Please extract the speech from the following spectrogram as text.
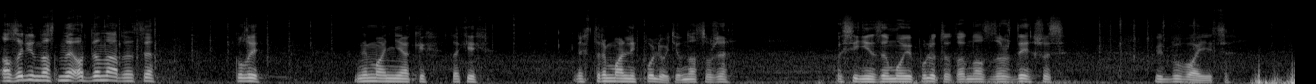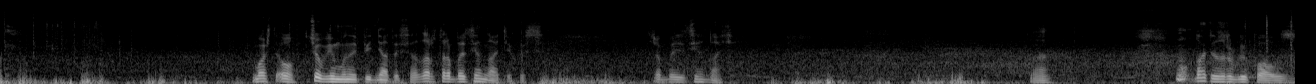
А взагалі в нас неординарне це коли нема ніяких таких екстремальних польотів. У нас вже осінні зимові польоти, то в нас завжди щось відбувається. Бачите, о, чого б йому не піднятися? Зараз треба зігнати якось. Треба зігнати. Так. Ну, давайте зроблю паузу.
